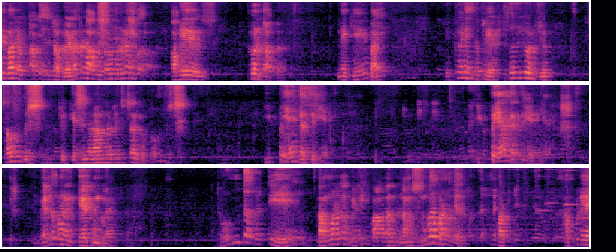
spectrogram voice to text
மாதிரி அப்படியே எனக்கு அவங்க சொல்ல அப்படியே இது பண்ணிட்டாப்புல இன்னைக்கு பாய் ரெக்கார்டிங் தட்டு சவுத் சவுண்ட் கேசுங்கிறாங்க டிஜிட்டல் போகுது இப்போ ஏன் கத்திரிய இப்போ ஏன் கத்திரிய நீங்க வெளில போன கேட்கும்ல தொண்டை கட்டி நம்மளோட வெளி பார்க்க நம்ம சும்மா பண்ண முடியாது அப்படியே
